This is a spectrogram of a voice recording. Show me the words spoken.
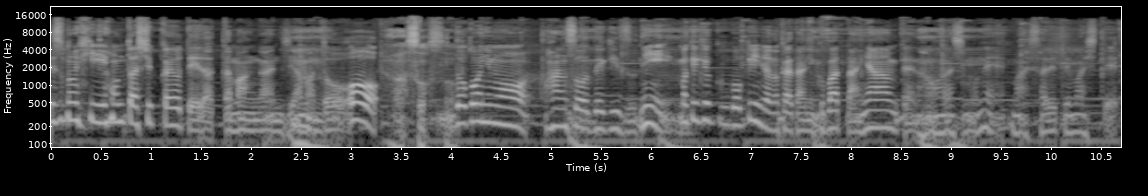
でその日本当は出荷予定だった万願寺大和を、あそうそう。どこにも搬送できずに、まあ、結局ご近所の方に配ったんやみたいなお話もね、まあ、されてまして、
